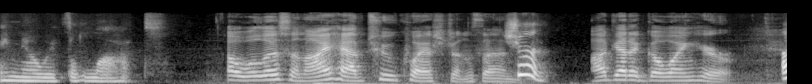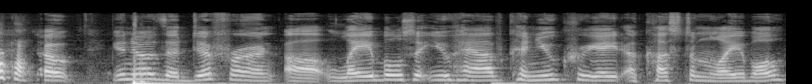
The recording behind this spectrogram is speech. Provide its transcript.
I know it's a lot. Oh, well, listen, I have two questions then. Sure. I'll get it going here. Okay. So, you know the different uh, labels that you have? Can you create a custom label?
